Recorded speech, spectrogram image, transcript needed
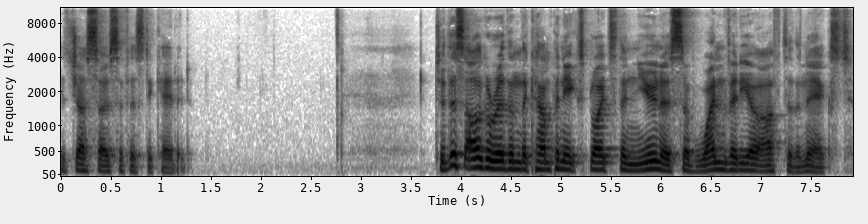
It's just so sophisticated. To this algorithm, the company exploits the newness of one video after the next.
